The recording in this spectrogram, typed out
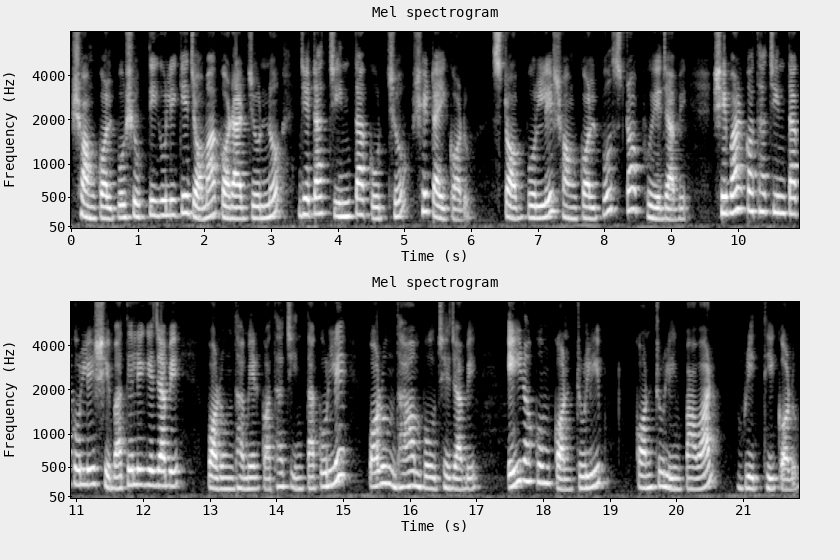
সংকল্প শক্তিগুলিকে জমা করার জন্য যেটা চিন্তা করছ, সেটাই করো। স্টপ বললে সংকল্প স্টপ হয়ে যাবে। সেবার কথা চিন্তা করলে সেবাতে লেগে যাবে। পরমধামের কথা চিন্তা করলে পরম ধাম পৌঁছে যাবে। এই রকম কন্ট্রোলিং কন্ট্রোলিং পাওয়ার বৃদ্ধি করো।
